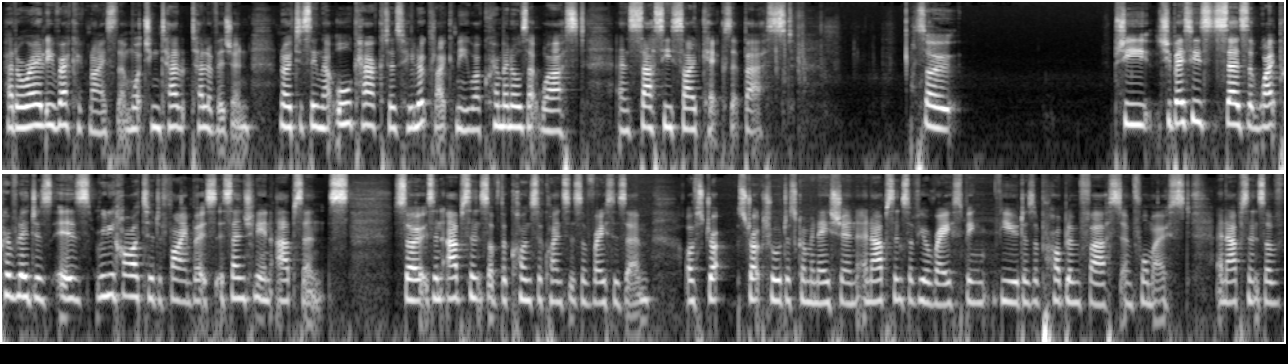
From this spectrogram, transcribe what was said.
had already recognized them watching te- television, noticing that all characters who looked like me were criminals at worst and sassy sidekicks at best. So she she basically says that white privilege is, is really hard to define, but it's essentially an absence. So it's an absence of the consequences of racism, of stru- structural discrimination, an absence of your race being viewed as a problem first and foremost, an absence of,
